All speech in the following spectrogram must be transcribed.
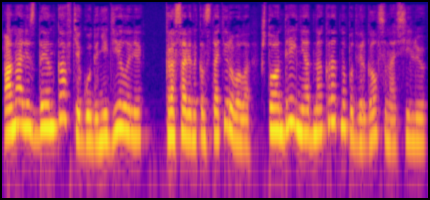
Анализ ДНК в те годы не делали. Красавина констатировала, что Андрей неоднократно подвергался насилию.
